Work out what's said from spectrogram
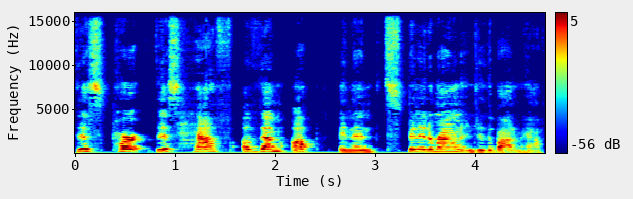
this part, this half of them up and then spin it around and do the bottom half.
